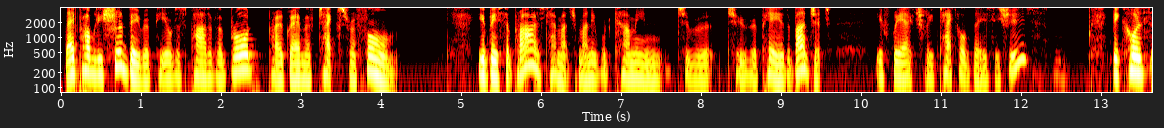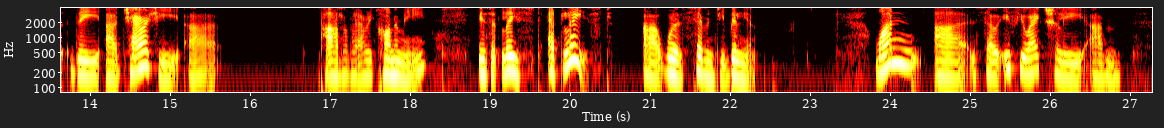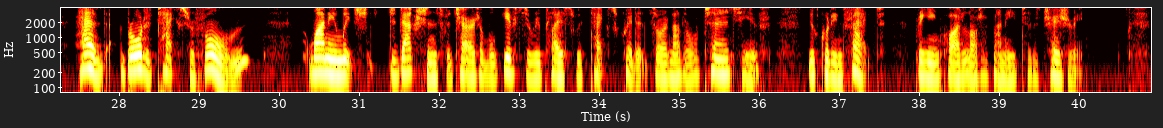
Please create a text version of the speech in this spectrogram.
They probably should be repealed as part of a broad program of tax reform. You'd be surprised how much money would come in to to repair the budget if we actually tackled these issues, because the uh, charity uh, part of our economy is at least at least uh, worth seventy billion. One, uh, so if you actually um, had broader tax reform, one in which deductions for charitable gifts are replaced with tax credits or another alternative, you could in fact bring in quite a lot of money to the Treasury.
